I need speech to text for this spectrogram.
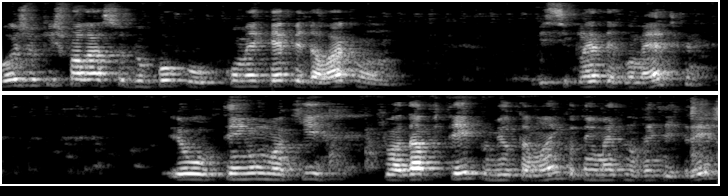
Hoje eu quis falar sobre um pouco como é que é pedalar com bicicleta ergométrica. Eu tenho uma aqui que eu adaptei para o meu tamanho, que eu tenho 1,93m.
